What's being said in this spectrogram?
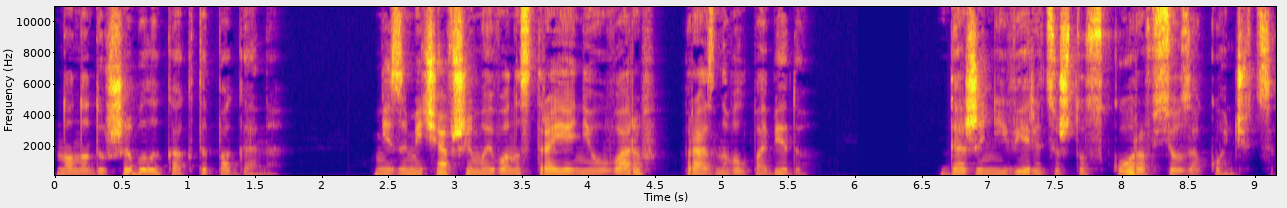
но на душе было как-то погано. Не замечавший моего настроения Уваров праздновал победу. Даже не верится, что скоро все закончится.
